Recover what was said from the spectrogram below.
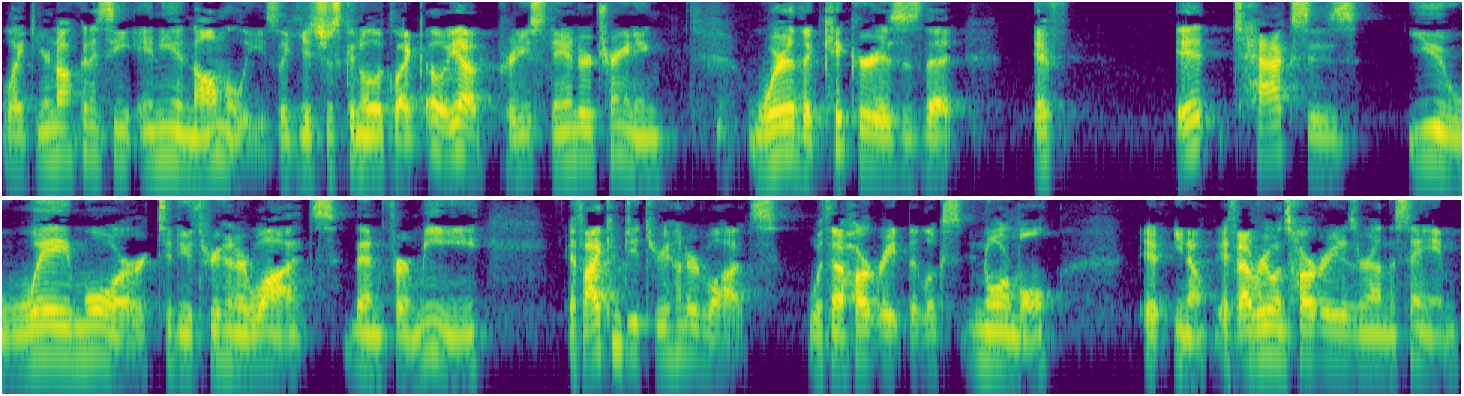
like you're not going to see any anomalies like it's just going to look like oh yeah pretty standard training where the kicker is is that if it taxes you way more to do 300 watts than for me if i can do 300 watts with a heart rate that looks normal if, you know, if everyone's heart rate is around the same,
